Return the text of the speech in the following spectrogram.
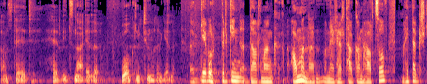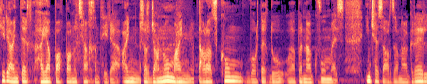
քան թե այդ հերվից նայելը ու օգնություն ղրգելը։ Գևոր կրկին դառնանք ԱՄՆ մեր հերթական հարցով, հետաքրքիր է այնտեղ հայապահպանության խնդիրը, այն շրջանում, այն տարածքում, որտեղ դու բնակվում ես։ Ինչ ես արձանագրել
